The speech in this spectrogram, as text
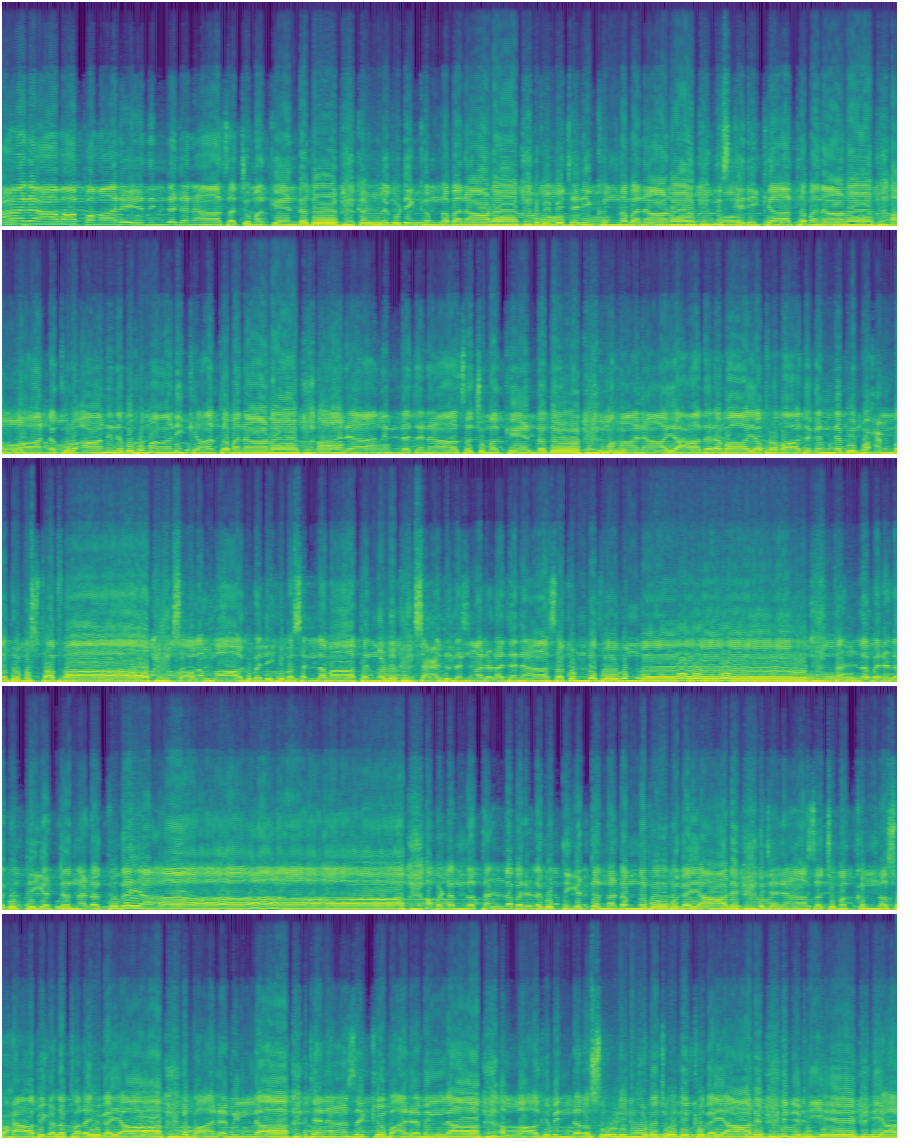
ആരാ വാപ്പമാരെ നിന്റെ ജനാസ ചുമക്കേണ്ടത്? കള്ളു കുടിക്കുന്നവനാണോ വ്യഭിചരിക്കുന്നവനാണോ? നിസ്കരിക്കാത്തവനാണോ? അള്ളാന്റെ ഖുർആാനിനെ ബഹുമാനിക്കാത്തവനാണോ? ആരാ നിന്റെ ജനാസ ചുമക്കേണ്ടത്? മഹാനായ ആദരവായ പ്രവാചകൻ നബി മുഹമ്മദ് മുസ്തഫ സല്ലല്ലാഹു അലൈഹി വസല്ലമ തങ്ങൾ സഅദ് തങ്ങളുടെ ജനാസ കൊണ്ടുപോകുമ്പോ തള്ളവരള കുത്തിയിട്ട് നടക്കുകയാ. അവിടെ നിന്ന് തള്ളവരള കുത്തിയിട്ട് നടന്നു പോവുകയാണ്. ജനാസ ചുമക്കുന്ന സ്വഹാബികൾ പറയുകയാ ഭാരമില്ല ജനാസയ്ക്ക് ഭാരമില്ല. അള്ളാഹുവിന്റെ റസൂലിനോട് ചോദിക്കുകയാണ് നബിയേ യാ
